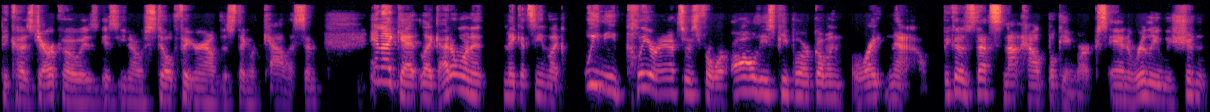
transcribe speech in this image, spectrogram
because Jericho is is you know still figuring out this thing with Callis and and I get like I don't want to make it seem like we need clear answers for where all these people are going right now because that's not how booking works and really we shouldn't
